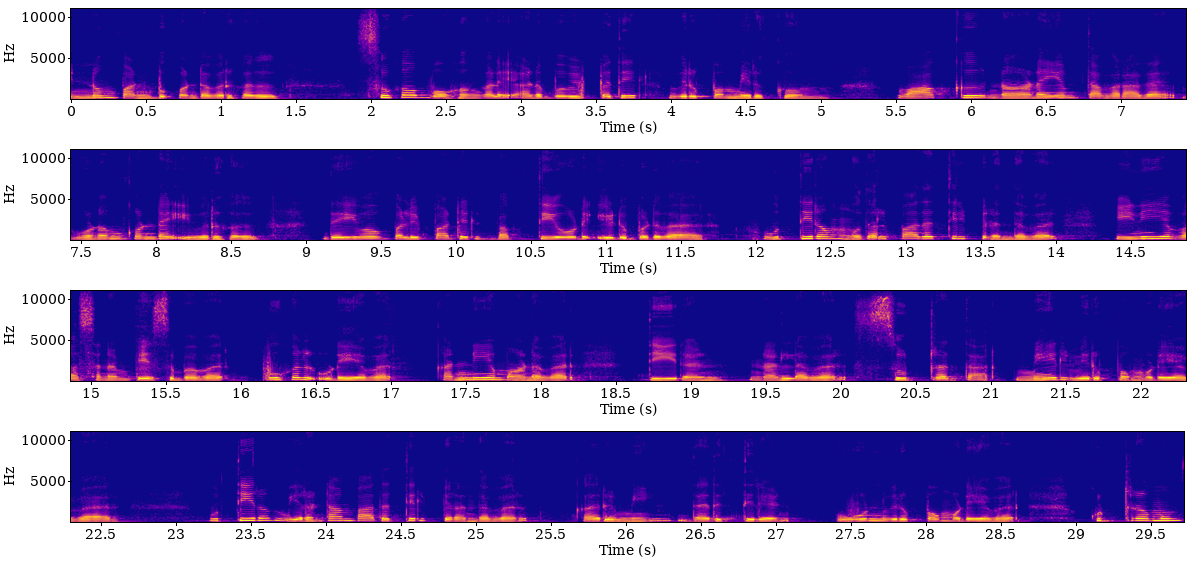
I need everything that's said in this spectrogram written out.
இன்னும் பண்பு கொண்டவர்கள். சுகபோகங்களை அனுபவிப்பதில் விருப்பம் இருக்கும். வாக்கு நாணயம் தவறாத குணம் கொண்ட இவர்கள் தெய்வ வழிபாட்டில் பக்தியோடு ஈடுபடுவர். உத்திரம் முதல் பாதத்தில் பிறந்தவர் இனிய வசனம் பேசுபவர் புகழ் உடையவர் கண்ணியமானவர் தீரன் நல்லவர் சுற்றத்தார் மேல் விருப்பம் உடையவர் உத்திரம் இரண்டாம் பாதத்தில் பிறந்தவர் கருமி தரித்திரன் ஊன் விருப்பம் உடையவர் குற்றமும்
